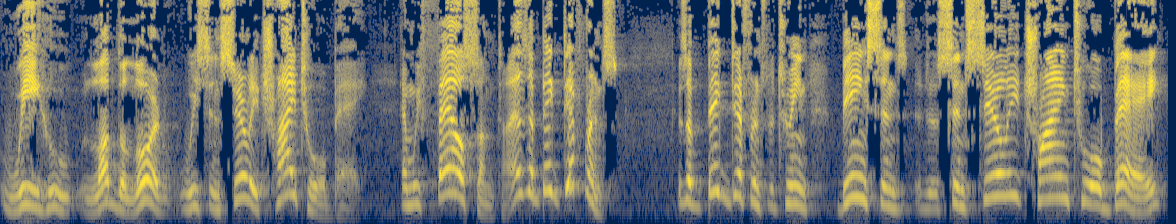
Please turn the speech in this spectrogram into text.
we who love the Lord, we sincerely try to obey, and we fail sometimes. There's a big difference. There's a big difference between being sin- sincerely trying to obey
